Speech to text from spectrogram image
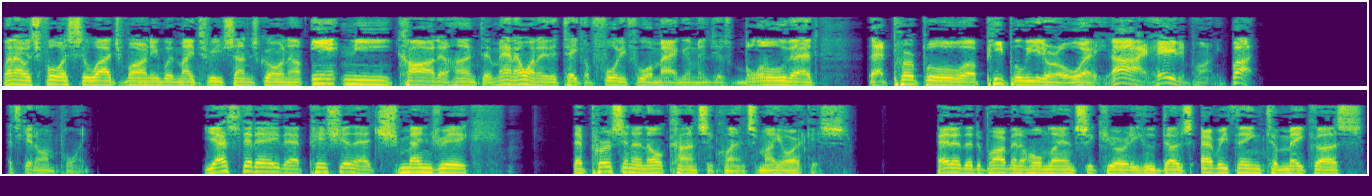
When I was forced to watch Barney with my three sons growing up, Anthony Carter Hunter, man, I wanted to take a 44 Magnum and just blow that, that purple uh, people eater away. I hated Barney. But let's get on point. Yesterday, that Pisher, that Schmendrick, that person of no consequence, Mayorkas, head of the Department of Homeland Security, who does everything to make us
